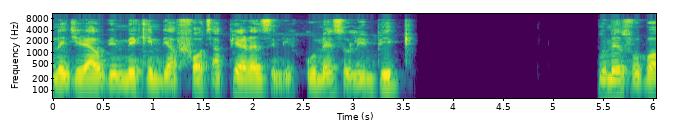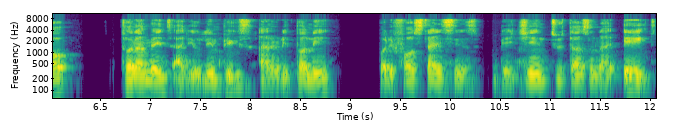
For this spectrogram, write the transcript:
Nigeria will be making their fourth appearance in the Women's Olympic Women's Football Tournament at the Olympics and returning for the first time since Beijing 2008.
